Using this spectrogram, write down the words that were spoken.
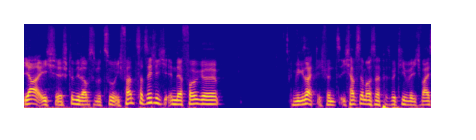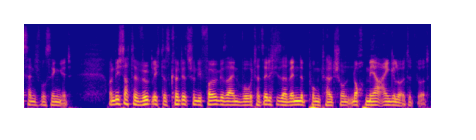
ja, ich äh, stimme dir da absolut zu. Ich fand es tatsächlich in der Folge, wie gesagt, ich finde, ich habe es ja immer aus der Perspektive, ich weiß ja nicht, wo es hingeht. Und ich dachte wirklich, das könnte jetzt schon die Folge sein, wo tatsächlich dieser Wendepunkt halt schon noch mehr eingeläutet wird.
